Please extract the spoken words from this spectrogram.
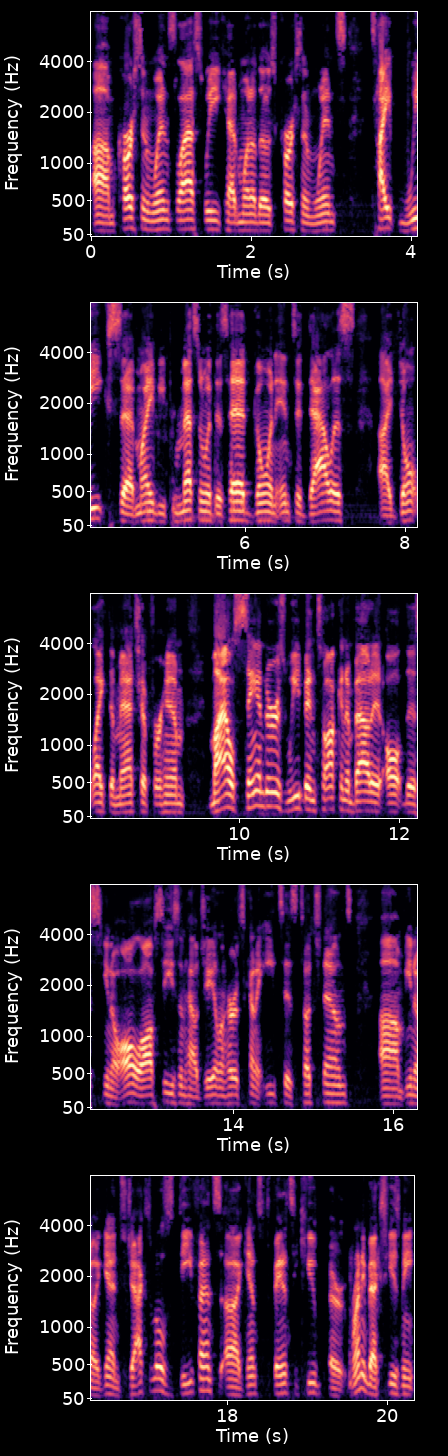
Um, Carson Wentz last week had one of those Carson Wentz type weeks that might be messing with his head going into Dallas. I don't like the matchup for him. Miles Sanders, we've been talking about it all this, you know, all off season, how Jalen Hurts kind of eats his touchdowns. Um, you know, again, Jacksonville's defense uh, against fantasy cube or running back, excuse me,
